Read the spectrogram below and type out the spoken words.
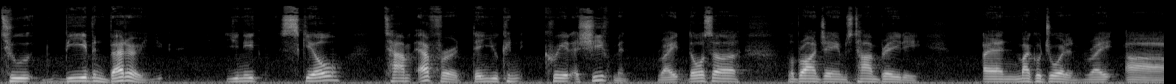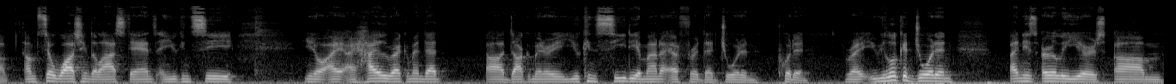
to be even better you, you need skill time effort then you can create achievement right? Those are lebron james tom brady and Michael Jordan, right? Uh, I'm still watching The Last Dance, and you can see, you know, I, I highly recommend that uh, documentary. You can see the amount of effort that Jordan put in, right? If you look at Jordan in his early years, um,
